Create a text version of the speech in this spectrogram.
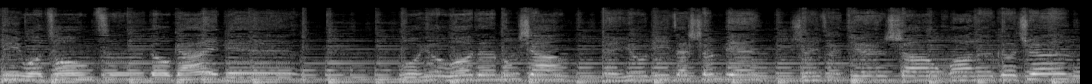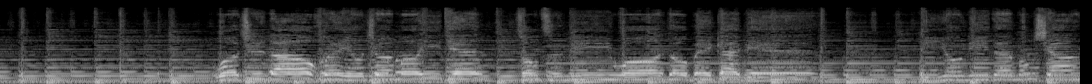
你我从此都改变。我有我的梦想，没有你在身边，水在天上画了个圈。我知道会有这么一天，从此你我都被改变。你有你的梦想，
